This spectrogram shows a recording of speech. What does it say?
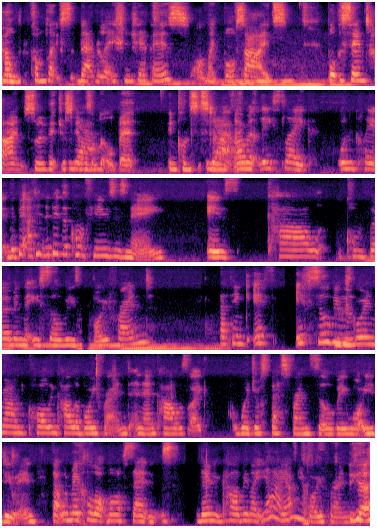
how mm-hmm. complex their relationship is on like both sides, but at the same time, some of it just feels Yeah. a little bit inconsistent. Yeah, or at least like unclear. The bit I think the bit that confuses me is Carl confirming that he's Sylvie's boyfriend. I think if if Sylvie was Mhm. going around calling Carl a boyfriend and then Carl was like, "We're just best friends, Sylvie. What are you doing?" That would make a lot more sense than Carl being like, "Yeah, I am your boyfriend," yeah,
